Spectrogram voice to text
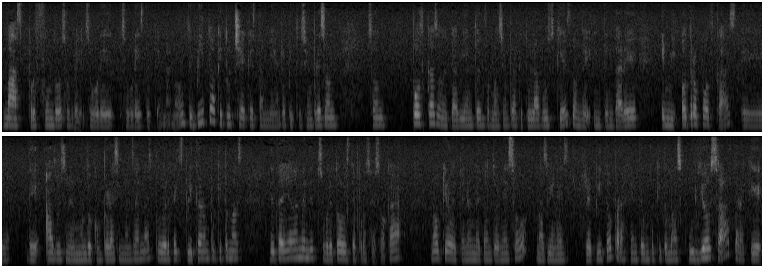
más profundos sobre, sobre, sobre este tema. ¿no? Te invito a que tú cheques también, repito, siempre son, son podcasts donde te aviento información para que tú la busques, donde intentaré en mi otro podcast eh, de Hazlos en el Mundo con Peras y Manzanas, poderte explicar un poquito más detalladamente sobre todo este proceso. Acá no quiero detenerme tanto en eso, más bien es, repito, para gente un poquito más curiosa, para que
